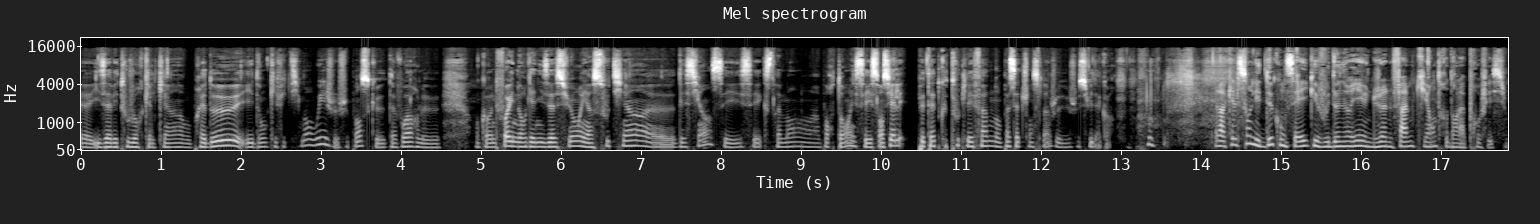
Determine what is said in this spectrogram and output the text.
euh, ils avaient toujours quelqu'un auprès d'eux. Et donc, effectivement, oui, je, je pense que d'avoir le, encore une fois, une organisation et un soutien des siens, c'est c'est extrêmement important et c'est essentiel. Peut-être que toutes les femmes n'ont pas cette chance-là. Je, je suis d'accord. Alors, quels sont les deux conseils que vous donneriez à une jeune femme qui entre dans la profession?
